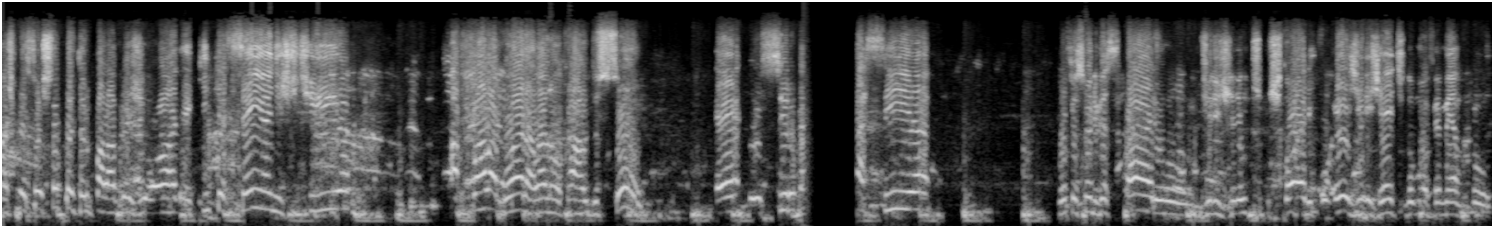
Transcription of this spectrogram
As pessoas estão cantando palavras de ordem aqui, que é sem anistia. A fala agora, lá no carro de som, é o Ciro Garcia, professor universitário, dirigente histórico, ex-dirigente do movimento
